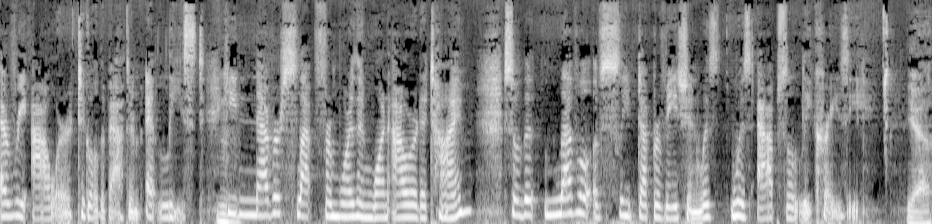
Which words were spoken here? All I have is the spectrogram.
every hour to go to the bathroom at least. He never slept for more than one hour at a time. So the level of sleep deprivation was was absolutely crazy. yeah.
